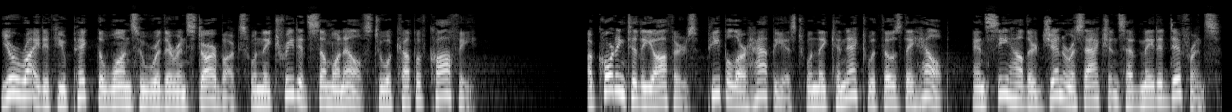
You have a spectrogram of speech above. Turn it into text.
You're right if you picked the ones who were there in Starbucks when they treated someone else to a cup of coffee. According to the authors, people are happiest when they connect with those they help, and see how their generous actions have made a difference.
